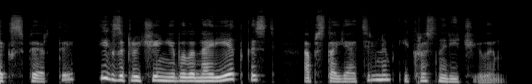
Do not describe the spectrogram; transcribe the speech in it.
эксперты, их заключение было на редкость обстоятельным и красноречивым.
